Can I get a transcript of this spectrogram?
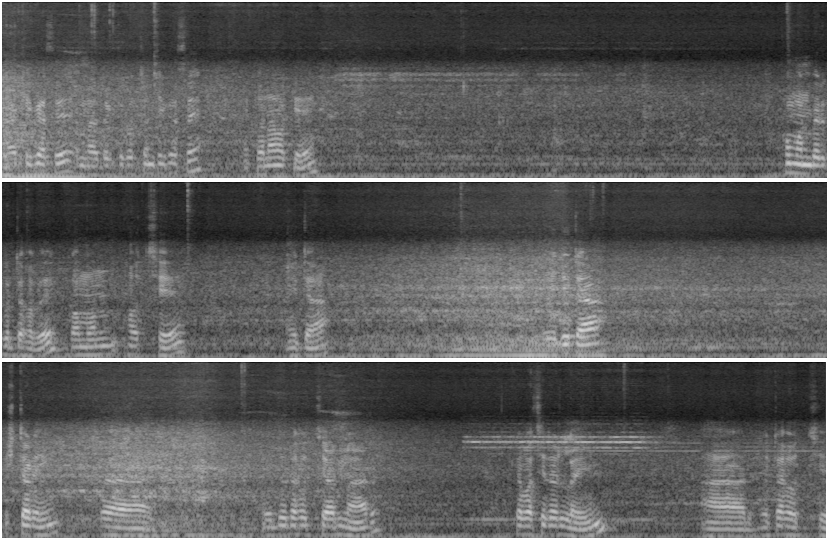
হ্যাঁ ঠিক আছে। আপনারা দেখতে পাচ্ছেন, ঠিক আছে? এখন আমাকে কমন বের করতে হবে। কমন হচ্ছে এটা। এই দুটা স্টারিং এই দুটা হচ্ছে আপনার ক্যাপাসিটার লাইন আর এটা হচ্ছে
